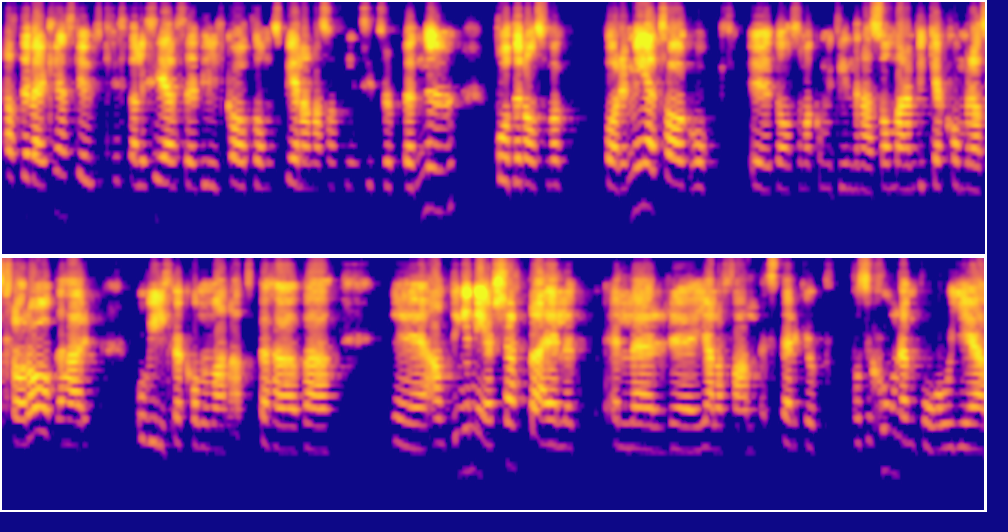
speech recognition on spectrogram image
att det verkligen ska utkristallisera sig vilka av de spelarna som finns i truppen nu, både de som har varit med ett tag och eh, de som har kommit in den här sommaren, vilka kommer att klara av det här och vilka kommer man att behöva eh, antingen ersätta eller, eller eh, i alla fall stärka upp positionen på och ge,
